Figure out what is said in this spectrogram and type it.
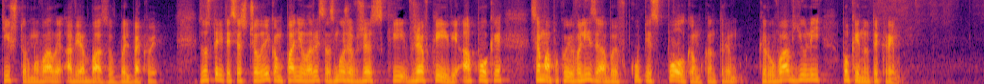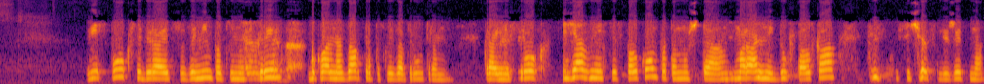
ті штурмували авіабазу в Бельбекові. Зустрітися з чоловіком пані Лариса зможе вже, з Ки... вже в Києві, а поки сама пакує валізи, аби вкупі з полком, котрим керував Юлій, покинути Крим. Весь полк собирается за ним покинуть Крым буквально завтра, послезавтра утром крайний срок. Я вместе с полком, потому что моральный дух полка сейчас лежит на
